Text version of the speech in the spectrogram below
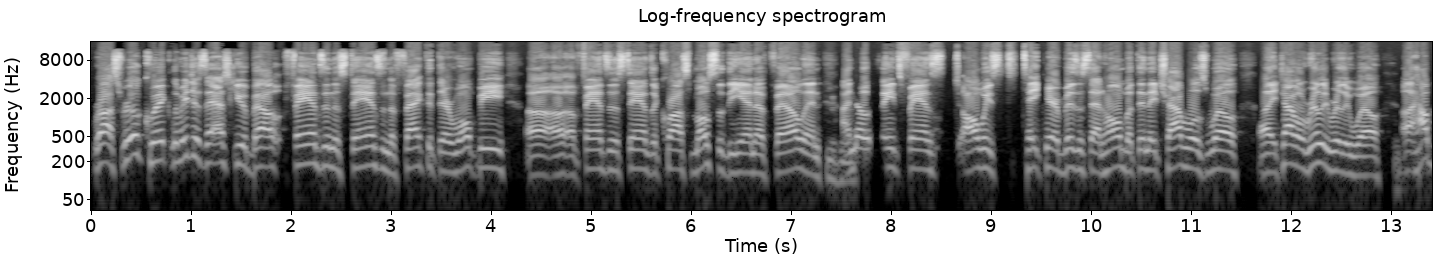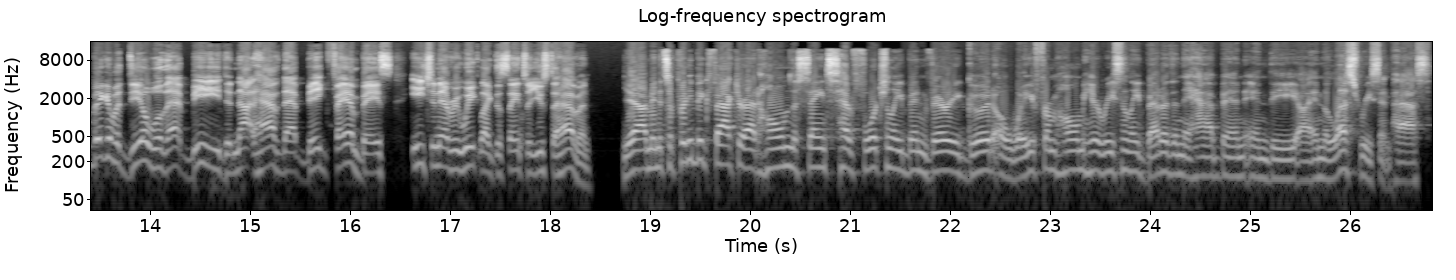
Ross, real quick, let me just ask you about fans in the stands and the fact that there won't be uh, uh fans in the stands across most of the NFL. And mm-hmm. I know Saints fans always take care of business at home, but then they travel as well. Uh, they travel really, really well. Uh, how big of a deal will that be to not have that big fan base each and every week like the Saints are used to having? Yeah, I mean it's a pretty big factor at home. The Saints have fortunately been very good away from home here recently, better than they have been in the uh, in the less recent past.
